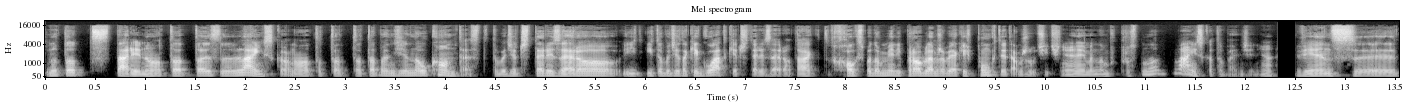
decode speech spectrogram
no to stary, no to, to jest lańsko, no to, to, to, to będzie no contest, to będzie 4-0 i, i to będzie takie gładkie 4-0, tak? Hawks będą mieli problem, żeby jakieś punkty tam rzucić, nie? I będą po prostu, no lańsko to będzie, nie? Więc y,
